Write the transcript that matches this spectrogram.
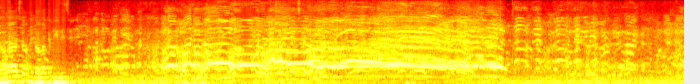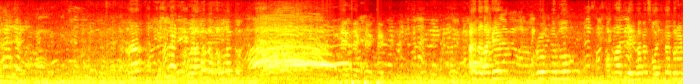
দাদা আছে, আমি দাদাকে দিয়ে দিচ্ছি ঠিক ঠিক ঠিক ঠিক হ্যাঁ দাদাকে অনুরোধ করব আপনারা যদি এইভাবে সহযোগিতা করেন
